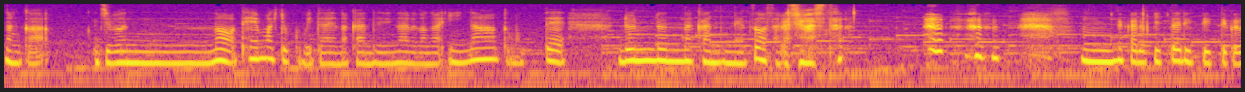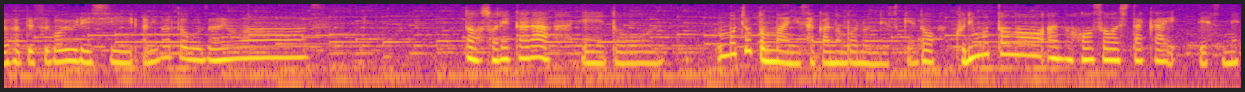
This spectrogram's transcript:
なんか自分のテーマ曲みたいな感じになるのがいいなと思ってルンルンな感じのやつを探しましたうん。だからぴったりって言ってくださってすごい嬉しい。ありがとうございます。とそれからえっ、ー、ともうちょっと前に遡るんですけど栗本のあの放送した回ですね。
